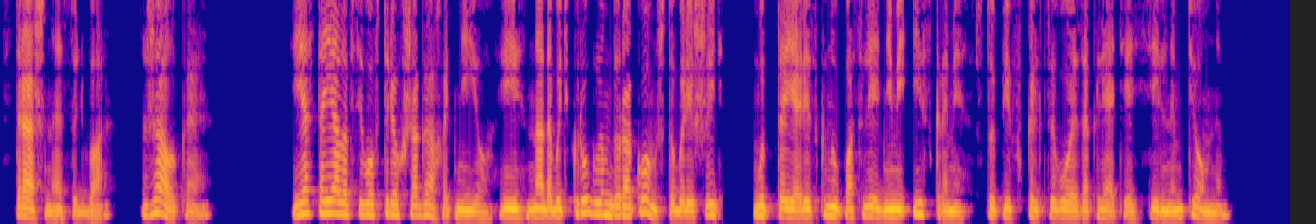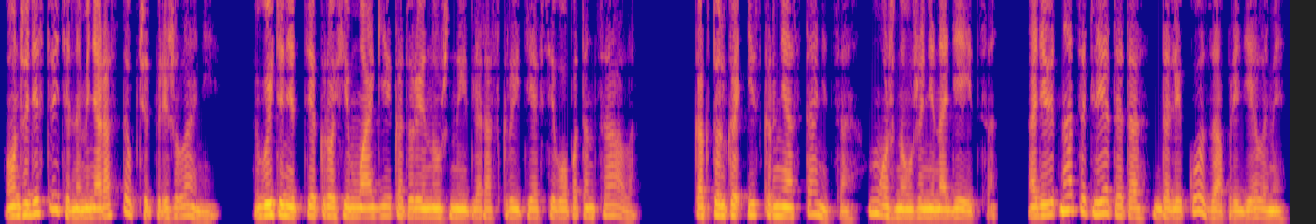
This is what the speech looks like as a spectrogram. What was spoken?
Страшная судьба, жалкая. Я стояла всего в трех шагах от нее, и надо быть круглым дураком, чтобы решить, будто я рискну последними искрами, вступив в кольцевое заклятие с сильным темным. Он же действительно меня растопчет при желании, вытянет те крохи магии, которые нужны для раскрытия всего потенциала. Как только искр не останется, можно уже не надеяться, а девятнадцать лет – это далеко за пределами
